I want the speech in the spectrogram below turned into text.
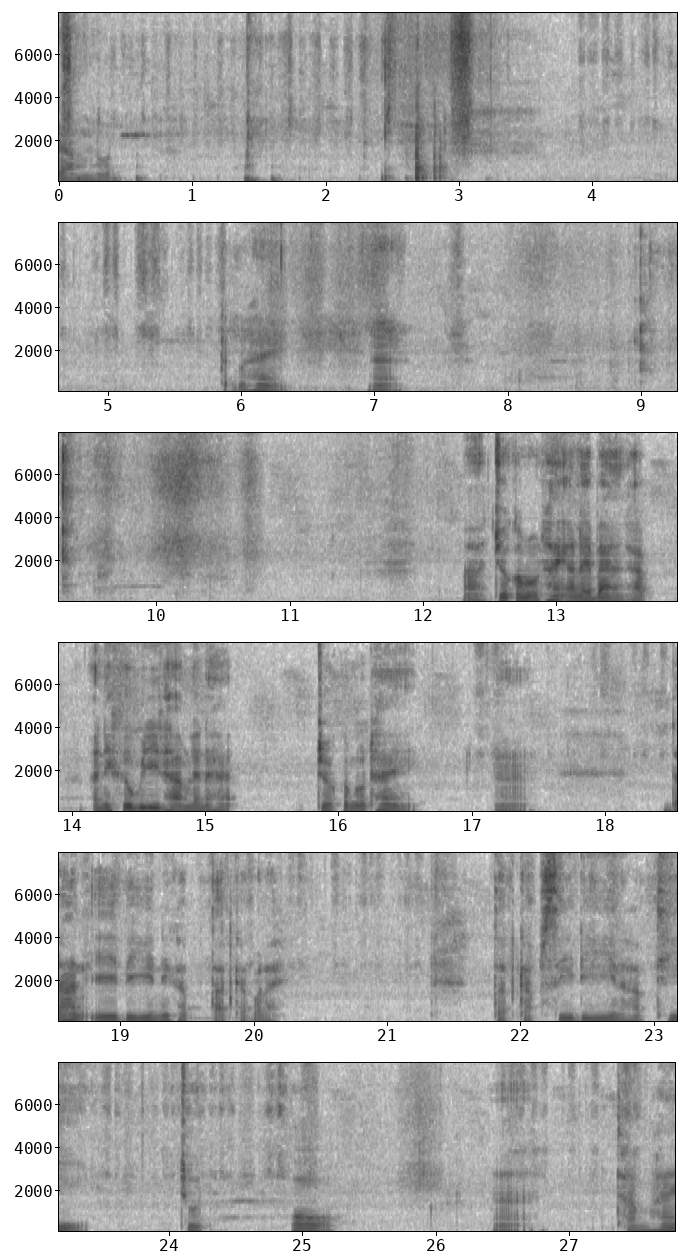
กำหนด กำหนดให้อ่าโจทย์กำหนดให้อะไรบ้างครับ อันนี้คือวิธีทำเลยนะฮะ โจทย์กำหนดให้ด้าน AB นี่ครับ ตัดกับอะไร ตัดกับ CD นะครับที่จุด O อ่า ทำให้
